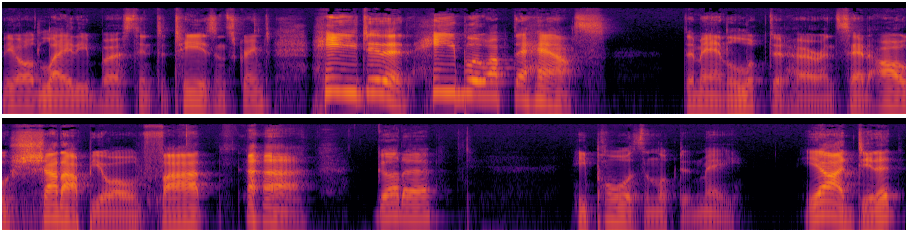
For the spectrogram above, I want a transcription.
The old lady burst into tears and screamed, He did it! He blew up the house! The man looked at her and said, Oh, shut up, you old fart. Got her. He paused and looked at me. Yeah, I did it.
